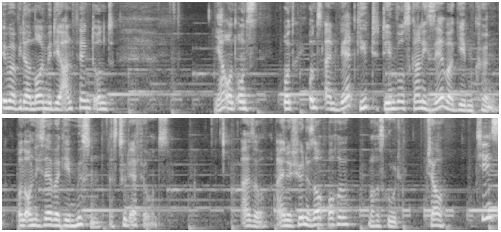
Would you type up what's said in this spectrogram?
immer wieder neu mit dir anfängt und ja, und uns, und uns einen Wert gibt, den wir uns gar nicht selber geben können und auch nicht selber geben müssen. Das tut er für uns. Also, eine schöne Saugwoche, mach es gut. Ciao. Tschüss.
